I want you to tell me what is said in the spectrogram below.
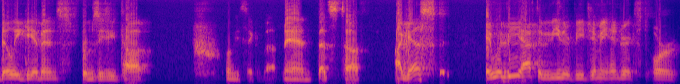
Billy Gibbons from ZZ Top. Let me think about. It. Man, that's tough. I guess it would be have to either be Jimi Hendrix or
